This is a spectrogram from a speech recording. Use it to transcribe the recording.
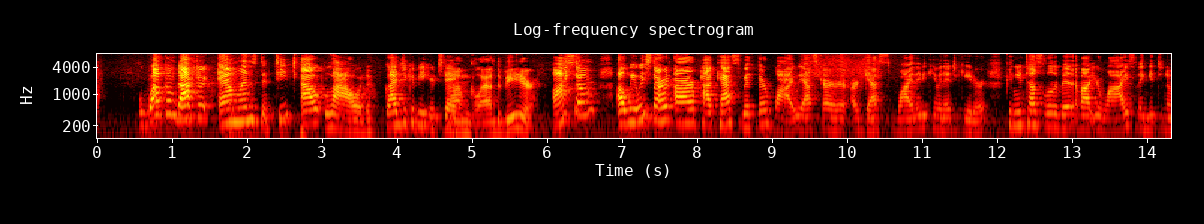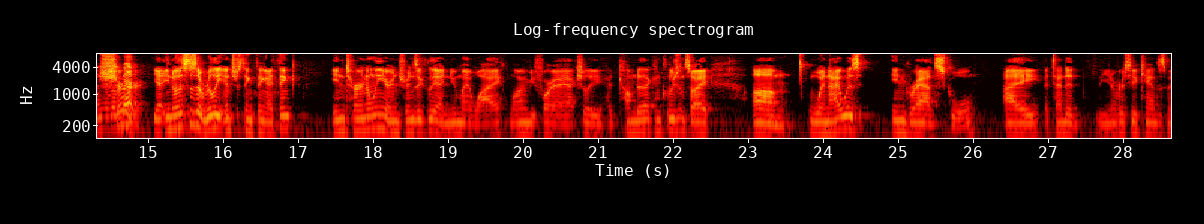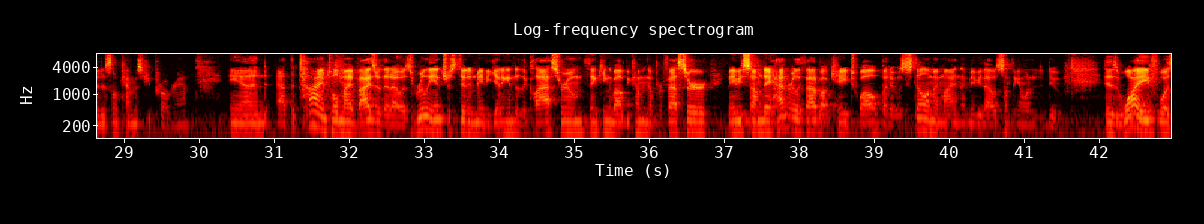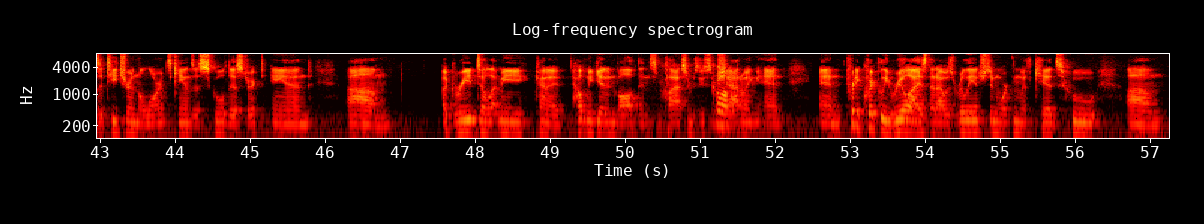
Welcome, Dr. Amlins, to Teach Out Loud. Glad you could be here today. I'm glad to be here. Awesome. Uh, we always start our podcast with their why. We ask our, our guests why they became an educator. Can you tell us a little bit about your why so they can get to know you a sure. little bit? Yeah, you know, this is a really interesting thing. I think internally or intrinsically, I knew my why long before I actually had come to that conclusion. So I, um, when I was in grad school, I attended the University of Kansas Medicinal Chemistry program, and at the time told my advisor that I was really interested in maybe getting into the classroom, thinking about becoming a professor, maybe someday. Hadn't really thought about K 12, but it was still on my mind that maybe that was something I wanted to do. His wife was a teacher in the Lawrence, Kansas school district, and um, agreed to let me kind of help me get involved in some classrooms, do some cool. shadowing, and and pretty quickly realized that I was really interested in working with kids who um,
